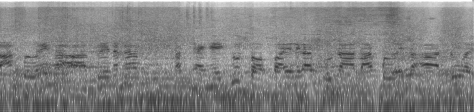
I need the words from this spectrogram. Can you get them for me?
ล้างเบอร์ให้สะอาดเลยนะครับตัดแข่งในชุดต่อไปนะครับขุนนาล้างเบอร์ให้สะอาดด้วย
